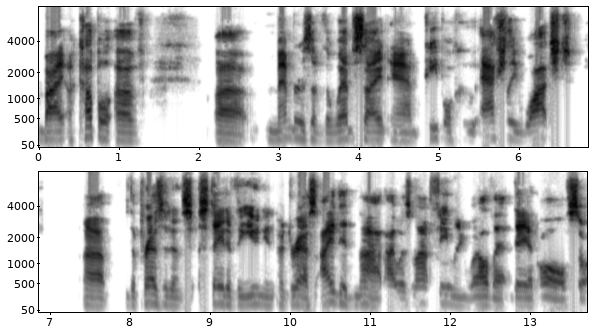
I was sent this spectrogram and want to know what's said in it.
by a couple of uh, members of the website and people who actually watched uh, the president's State of the Union address. I did not. I was not feeling well that day at all, so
